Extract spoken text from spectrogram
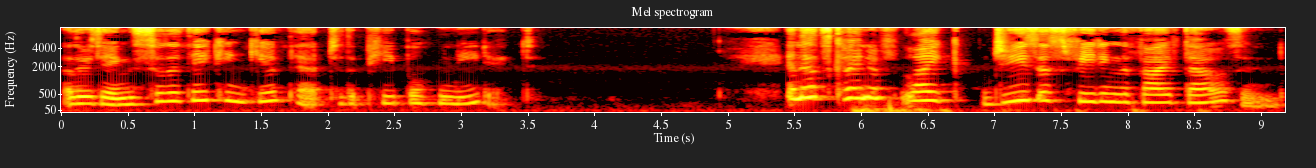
other things so that they can give that to the people who need it. And that's kind of like Jesus feeding the 5,000.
